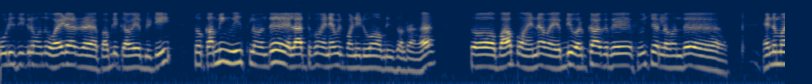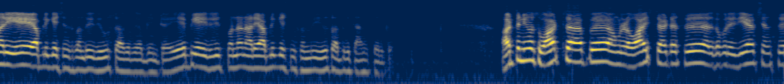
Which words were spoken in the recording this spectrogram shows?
கூடி சீக்கிரம் வந்து wider public availability so coming வீக்ஸில் வந்து எல்லாத்துக்கும் எனேபிள் பண்ணிவிடுவோம் அப்படின்னு சொல்கிறாங்க ஸோ பார்ப்போம் என்ன எப்படி ஒர்க் ஆகுது? ஃப்யூச்சரில் வந்து என்ன மாதிரி ஏ அப்ளிகேஷன்ஸ்க்கு வந்து இது யூஸ் ஆகுது அப்படின்ட்டு. ஏபிஐ ரிலீஸ் பண்ணால் நிறைய அப்ளிகேஷன்ஸ் வந்து யூஸ் ஆகிறதுக்கு சான்சஸ் இருக்குது அடுத்த நியூஸ் வாட்ஸ்அப்பு அவங்களோட வாய்ஸ் ஸ்டேட்டஸு அதுக்கப்புறம் ரியாக்ஷன்ஸு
